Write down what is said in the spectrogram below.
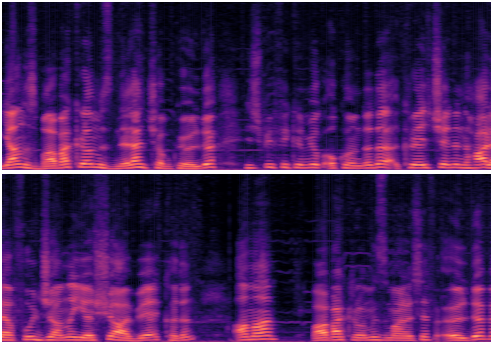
Yalnız Barbar Kralımız neden çabuk öldü? Hiçbir fikrim yok o konuda da Kraliçenin hala full canlı yaşıyor abi kadın. Ama Barbar Kralımız maalesef öldü.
